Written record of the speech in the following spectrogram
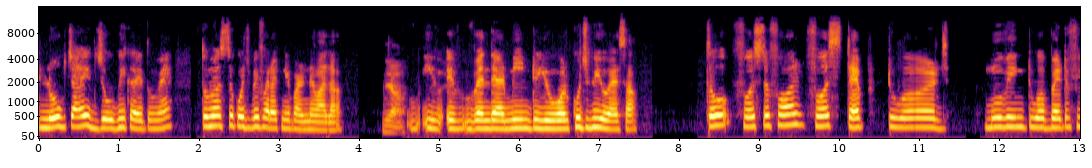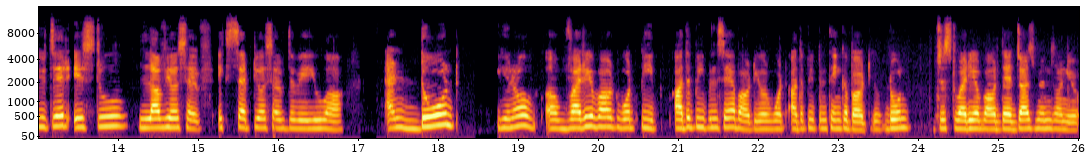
लोग चाहे जो भी करे तुम्हें तुम्हें उससे कुछ भी फ़र्क नहीं पड़ने वाला। yeah. If, when they are mean to you or kuch bhi ho aisa so first of all first step towards moving to a better future is to love yourself accept yourself the way you are. And don't you know uh, worry about what people other people say about you or what other people think about you. Don't just worry about their judgments on you.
